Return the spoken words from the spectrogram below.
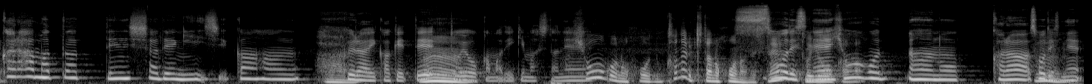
からまた電車で2時間半はいくらいかけてうん。豊岡まで行きましたね。兵庫の方かなり北の方なんですね。そうですね。兵庫あのからそうですね、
